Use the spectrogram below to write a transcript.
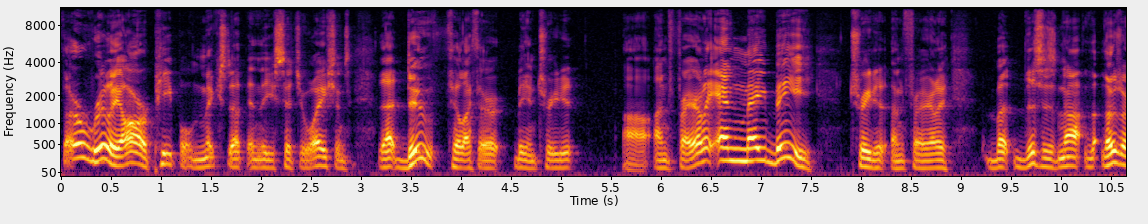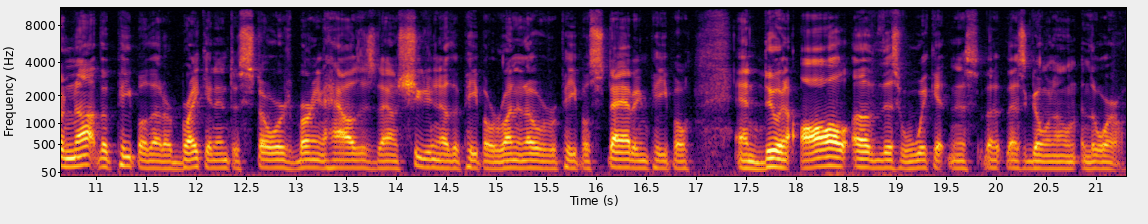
there really are people mixed up in these situations that do feel like they're being treated uh, unfairly and may be treated unfairly. But this is not; those are not the people that are breaking into stores, burning houses down, shooting other people, running over people, stabbing people, and doing all of this wickedness that, that's going on in the world.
